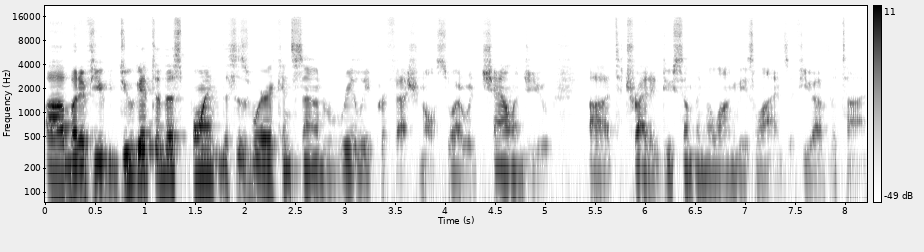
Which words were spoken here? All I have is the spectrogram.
Uh, but if you do get to this point, this is where it can sound really professional. So I would challenge you uh, to try to do something along these lines if you have the time.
